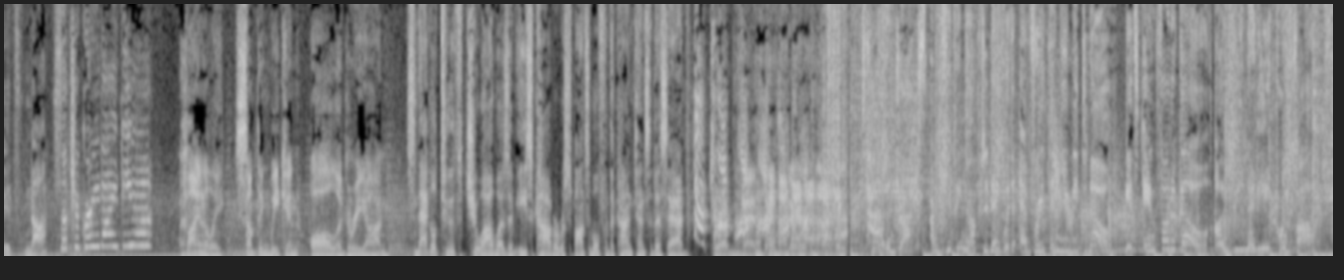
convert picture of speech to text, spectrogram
it's not such a great idea. Finally, something we can all agree on. Snaggletooth Chihuahuas of East Cobb are responsible for the contents of this ad. Tremendous, dude. Tad and Drex are keeping you up to date with everything you need to know. It's info to go on B98.5.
